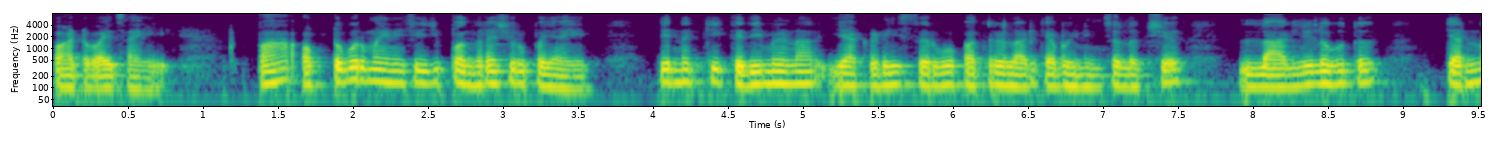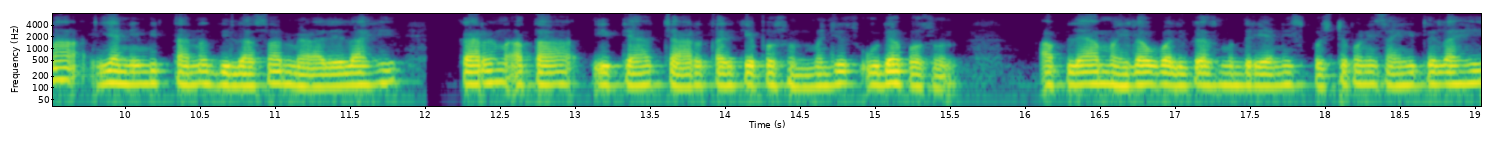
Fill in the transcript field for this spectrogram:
पाठवायचं आहे. पहा ऑक्टोबर महिन्याची जी पंधराशे रुपये आहेत ते नक्की कधी मिळणार याकडे सर्व पात्र लाडक्या बहिणींचं लक्ष लागलेलं होतं. त्यांना या निमित्तानं दिलासा मिळालेला आहे. कारण आता येत्या चार तारखेपासून म्हणजेच उद्यापासून आपल्या महिला व बालविकास मंत्री यांनी स्पष्टपणे सांगितलेलं आहे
